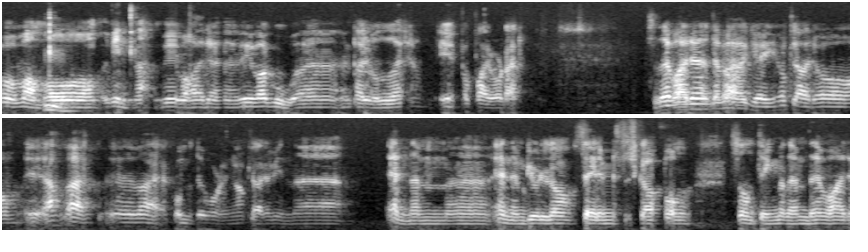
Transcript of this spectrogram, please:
og var med å vinne. Vi var, vi var gode en periode der, på et par år der. Så det var, det var gøy å klare å ja, komme til Vålerenga og klare å vinne NM, NM-gull og seriemesterskap og sånne ting med dem. Det var,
